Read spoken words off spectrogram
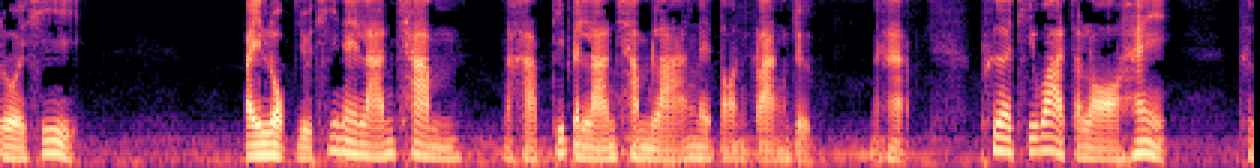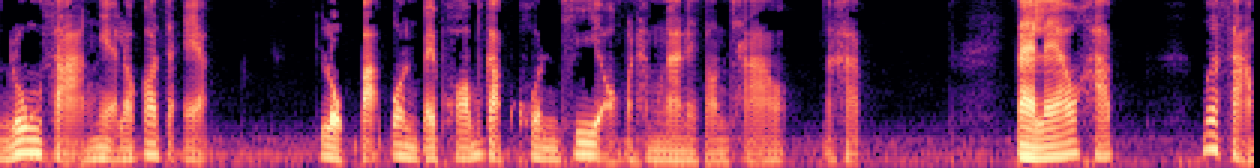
โดยที่ไปหลบอยู่ที่ในร้านชำนะครับ ที่เป็นร้านชำล้างในตอนกลางดึกนะฮะเพื่อที่ว่าจะรอให้ถึงรุ่งสางเนี่ยแล้วก็จะแอบหลบปะปนไปพร้อมกับคนที่ออกมาทำงานในตอนเช้านะครับ แต่แล้วครับเมื่อสาม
